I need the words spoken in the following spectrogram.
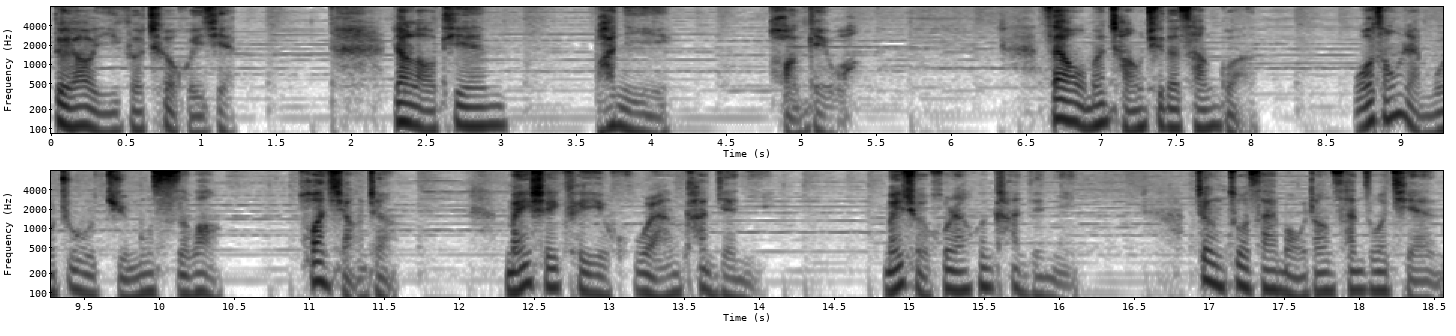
都要一个撤回键，让老天把你。还给我。在我们常去的餐馆，我总忍不住举目四望，幻想着，没谁可以忽然看见你，没准忽然会看见你，正坐在某张餐桌前，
